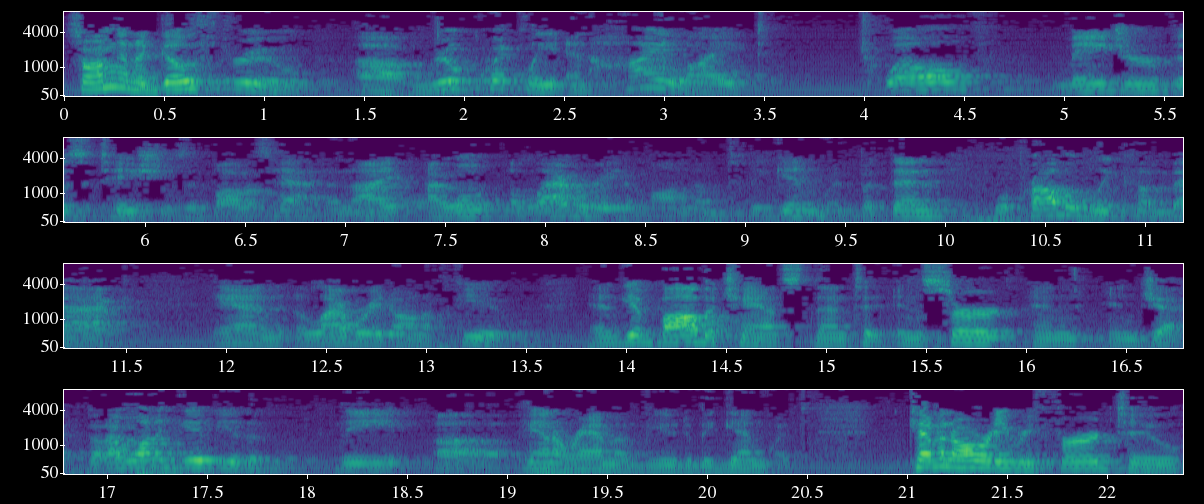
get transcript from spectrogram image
so I'm going to go through uh, real quickly and highlight 12 major visitations that Bob has had. And I, I won't elaborate on them to begin with, but then we'll probably come back and elaborate on a few and give Bob a chance then to insert and inject. But I want to give you the, the uh, panorama view to begin with. Kevin already referred to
